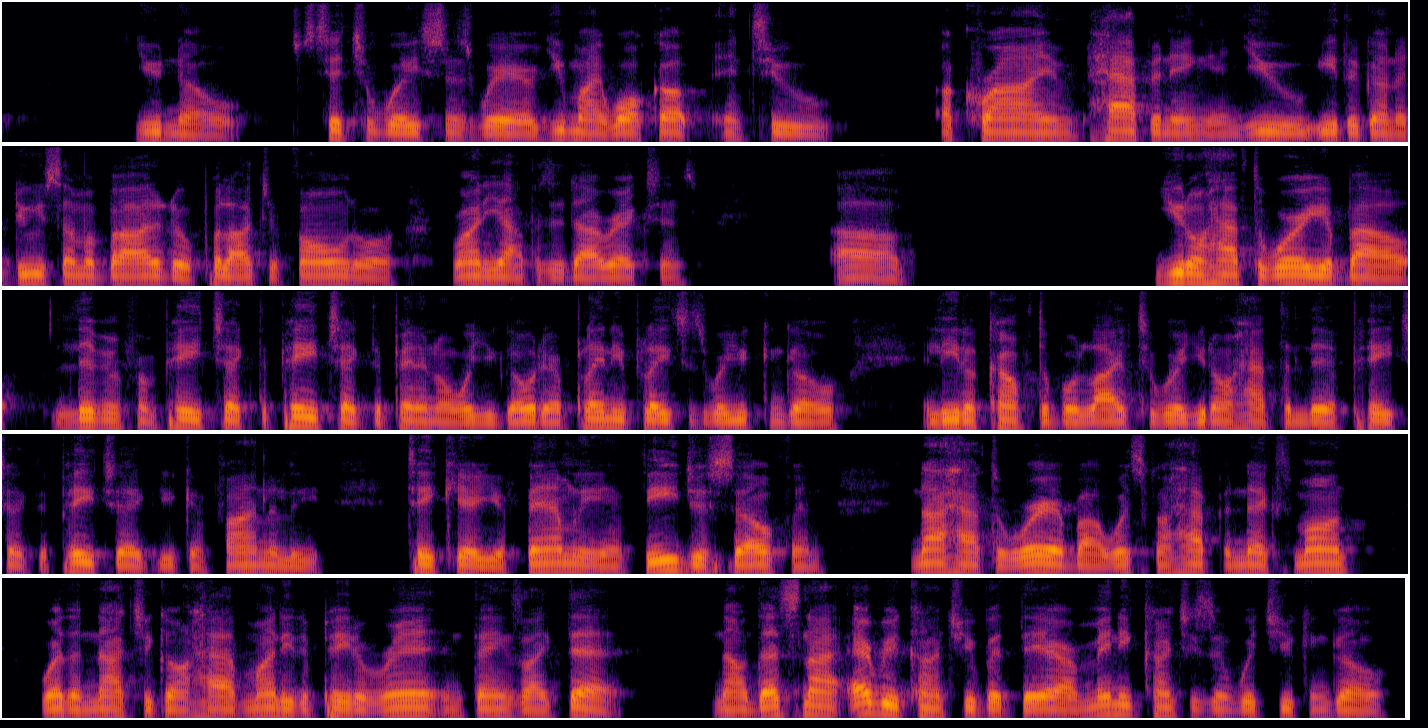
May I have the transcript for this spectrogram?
you know, situations where you might walk up into a crime happening and you either going to do something about it or pull out your phone or run the opposite directions. Uh, you don't have to worry about living from paycheck to paycheck depending on where you go. There are plenty of places where you can go and lead a comfortable life to where you don't have to live paycheck to paycheck. You can finally take care of your family and feed yourself and not have to worry about what's going to happen next month, whether or not you're going to have money to pay the rent and things like that. Now, that's not every country, but there are many countries in which you can go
